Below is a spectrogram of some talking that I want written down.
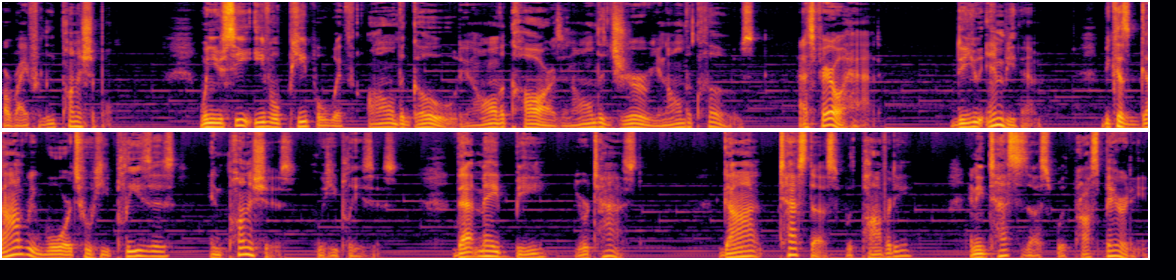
or rightfully punishable? When you see evil people with all the gold and all the cars and all the jewelry and all the clothes, as Pharaoh had, do you envy them? Because God rewards who he pleases and punishes who he pleases. That may be your test. God tests us with poverty and He tests us with prosperity.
